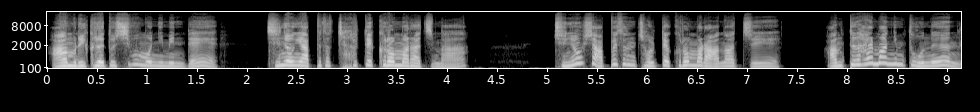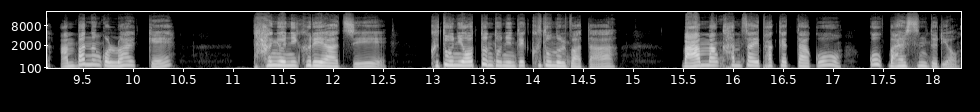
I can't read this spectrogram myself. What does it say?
아무리 그래도 시부모님인데 진영이 앞에서 절대 그런 말 하지 마. 진영 씨 앞에서는 절대 그런 말 안 하지. 암튼 할머님 돈은 안 받는 걸로 할게. 당연히 그래야지. 그 돈이 어떤 돈인데 그 돈을 받아. 마음만 감사히 받겠다고 꼭 말씀드려.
